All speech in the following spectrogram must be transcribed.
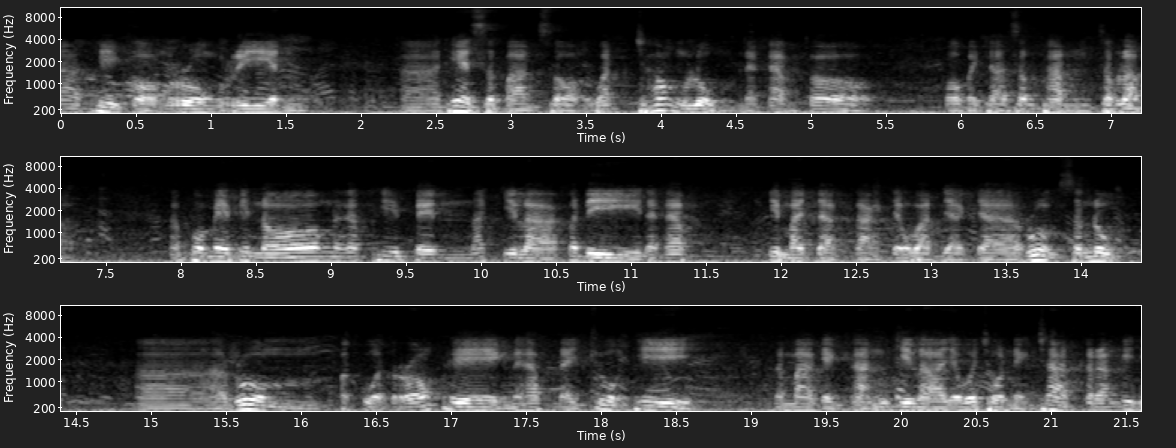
หน้าที่ของโรงเรียนเทศบาลสองวัดช่องลมนะครับ ก็ขอประชาสัมพันธ์สำหรับพ่อแม่พี่น้องนะครับที่เป็นนักกีฬาก็ดีนะครับ ที่มาจากต่างจังหวัดอยากจะร่วมสนุกร่วมประกวดร้องเพลงนะครับ ในช่วงที่นำมาแข่งขันกีฬาเยาวชนแห่งชาติครั้งที่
